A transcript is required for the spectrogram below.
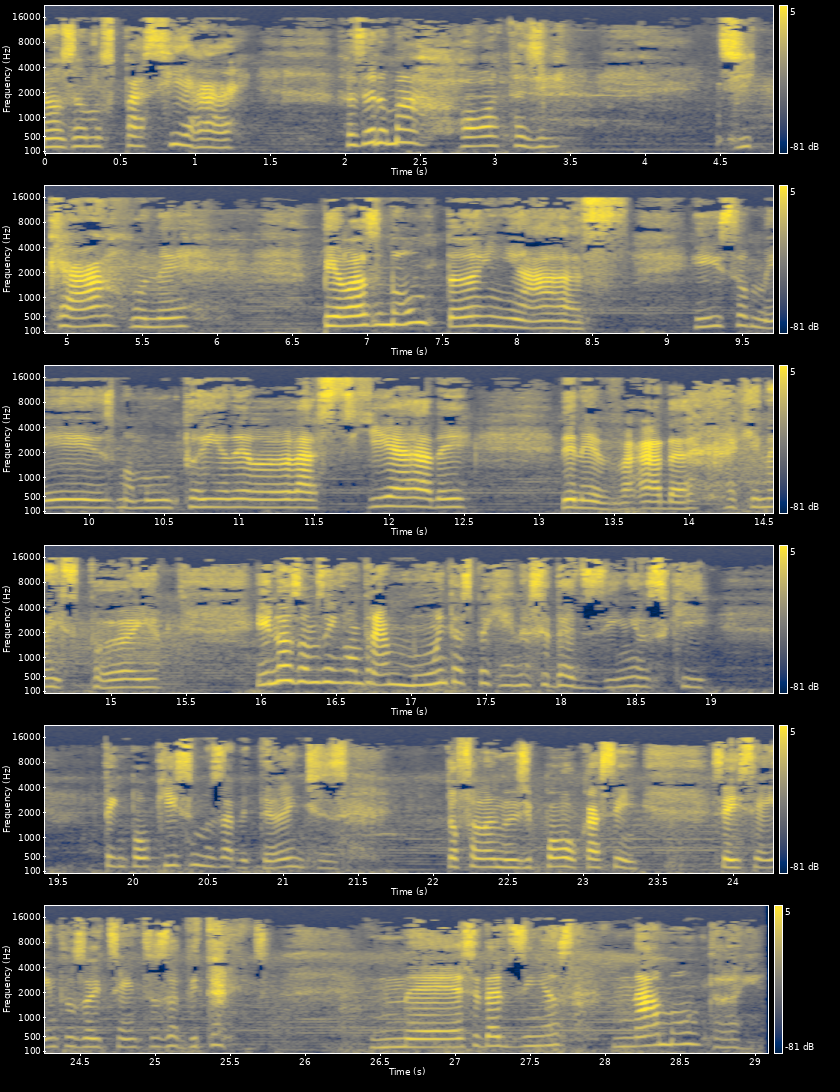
Nós vamos passear, fazer uma rota de, de carro, né? Pelas montanhas. Isso mesmo, a montanha de la Sierra de, de Nevada, aqui na Espanha. E nós vamos encontrar muitas pequenas cidadezinhas que tem pouquíssimos habitantes. Tô falando de pouco, assim, 600, 800 habitantes. Né? Cidadezinhas na montanha.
